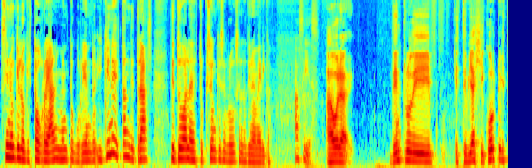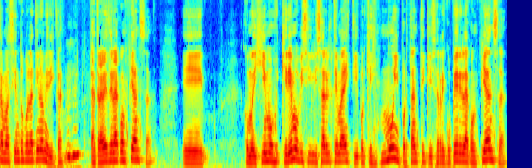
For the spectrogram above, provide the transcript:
sino que lo que está realmente ocurriendo y quiénes están detrás de toda la destrucción que se produce en Latinoamérica. Así es. Ahora, dentro de este viaje corto que estamos haciendo por Latinoamérica, a través de la confianza, eh, como dijimos, queremos visibilizar el tema de Haití porque es muy importante que se recupere la confianza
